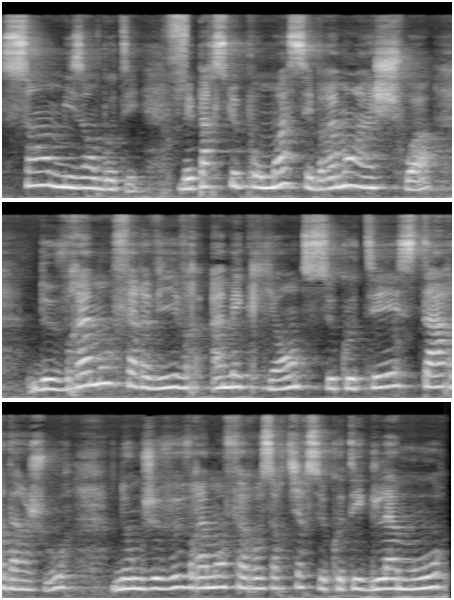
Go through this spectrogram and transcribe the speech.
sans mise en beauté. Mais parce que pour moi, c'est vraiment un choix de vraiment faire vivre à mes clientes ce côté star d'un jour. Donc je veux vraiment faire ressortir ce côté glamour,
